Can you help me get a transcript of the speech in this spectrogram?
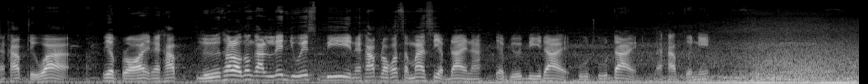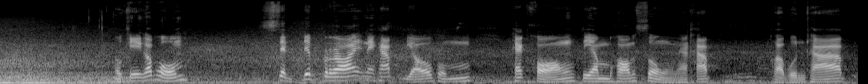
นะครับ ถือว่า เรียบร้อยนะครับ หรือถ้าเราต้องการเล่น USB นะครับ เราก็สามารถเสียบได้นะเสียบ USB ได้บลูทูธได้นะครับตัวนี้ โอเคครับผม เสร็จเรียบร้อยนะครับ เดี๋ยวผมแพ็คของเตรียมพร้อมส่งนะครับ ขอบคุณครับ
